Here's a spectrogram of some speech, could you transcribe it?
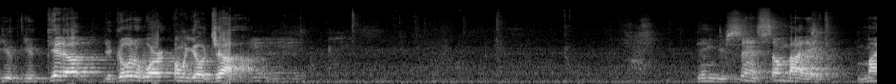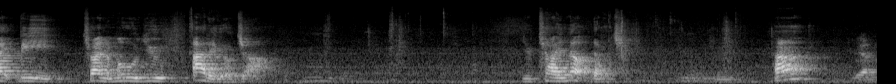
you, you get up, you go to work on your job. Then you sense somebody might be trying to move you out of your job. You tighten up, don't you? Huh? Yeah.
